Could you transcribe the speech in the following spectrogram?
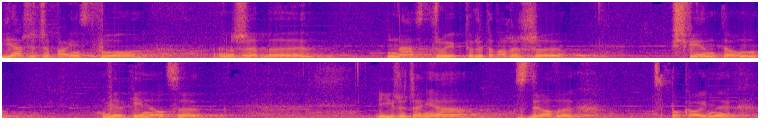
Ja życzę Państwu, żeby nastrój, który towarzyszy świętom Wielkiej Nocy i życzenia zdrowych, spokojnych,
